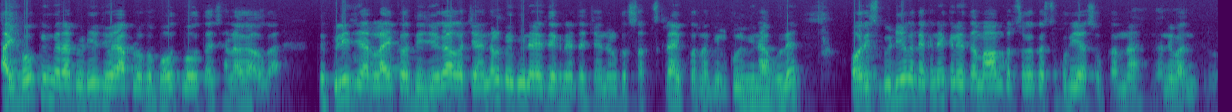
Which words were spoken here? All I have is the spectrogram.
आई होप कि मेरा वीडियो जो है आप लोग को बहुत बहुत अच्छा लगा होगा। तो प्लीज़ यार लाइक कर दीजिएगा। अगर चैनल पे भी नए देख रहे हैं तो चैनल को सब्सक्राइब करना बिल्कुल भी ना भूलें। और इस वीडियो को देखने के लिए तमाम दर्शकों का शुक्रिया, शुभकामना। धन्यवाद मित्रों।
